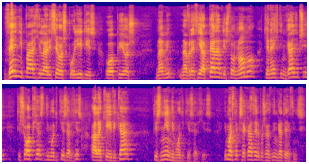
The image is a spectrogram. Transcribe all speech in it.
Δεν υπάρχει Λαρισαίος πολίτης ο οποίος να, να βρεθεί απέναντι στον νόμο και να έχει την κάλυψη της όποιας δημοτικής αρχής αλλά και ειδικά της νυν δημοτικής αρχής. Είμαστε ξεκάθαροι προς αυτήν την κατεύθυνση.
